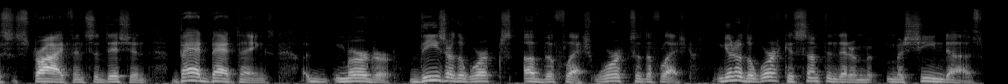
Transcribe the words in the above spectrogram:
strife and sedition bad bad things murder. These are the works of the flesh works of the flesh. You know the work is something that a machine does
